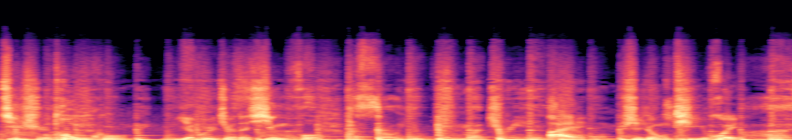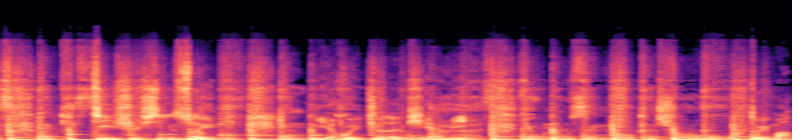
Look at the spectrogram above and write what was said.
即使痛苦也会觉得幸福。爱是种体会即使心碎也会觉得甜蜜。对吗？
